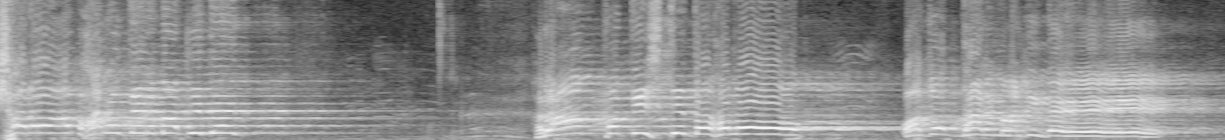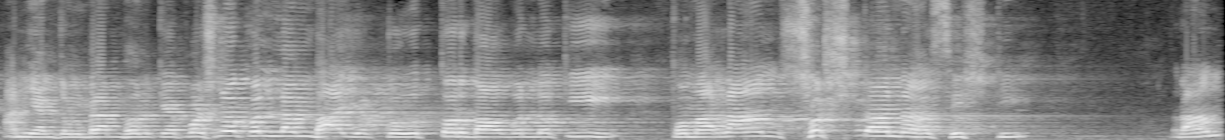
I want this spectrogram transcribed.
সারা ভারতের মাটিতে রাম প্রতিষ্ঠিত হলো অযোধ্যার মাটিতে। আমি একজন ব্রাহ্মণকে প্রশ্ন করলাম, ভাই, একটু উত্তর দাও। বলল, কি? তোমার রাম স্রষ্টা না সৃষ্টি? রাম?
